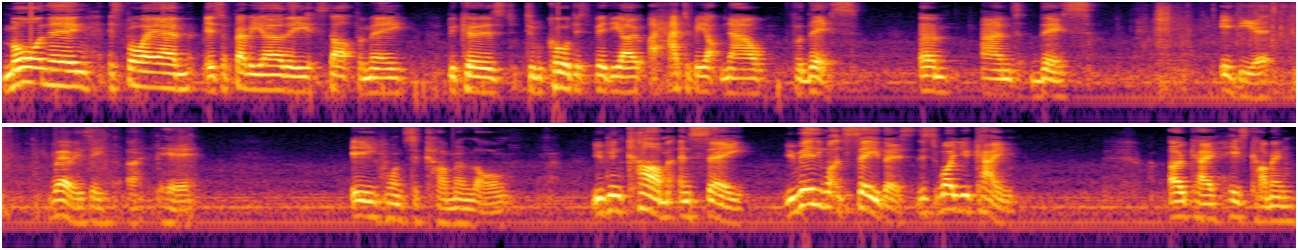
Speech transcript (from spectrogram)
Morning, it's 4am. It's a very early start for me because to record this video I had to be up now for this. Um, and this idiot, where is he? Uh, here. He wants to come along. You can come and see. You really want to see this. This is why you came. Okay, he's coming.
